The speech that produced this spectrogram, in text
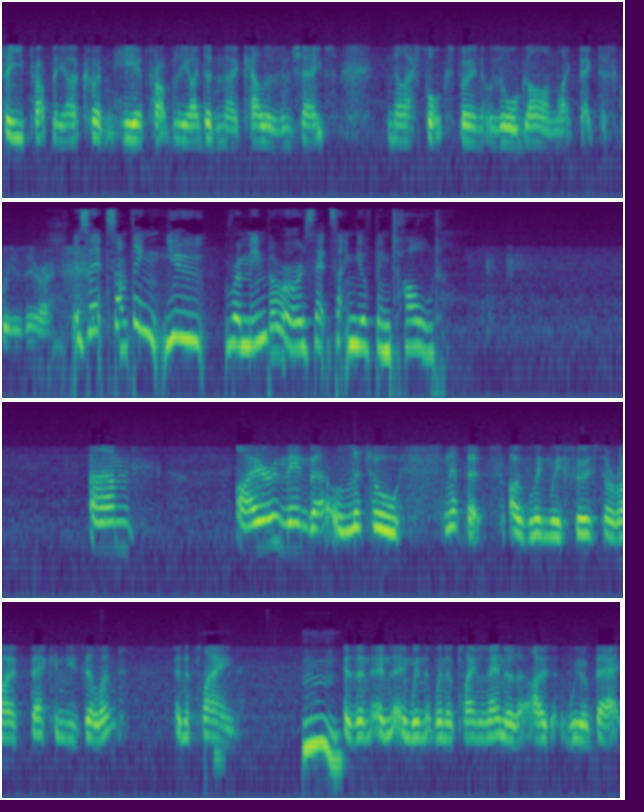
see properly, I couldn't hear properly, I didn't know colours and shapes. Knife, fork, spoon, it was all gone, like back to square zero. Is that something you remember or is that something you've been told? Um I remember little snippets of when we first arrived back in New Zealand in a plane. Mm. As in, and, and when, when the plane landed, I, we were back.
